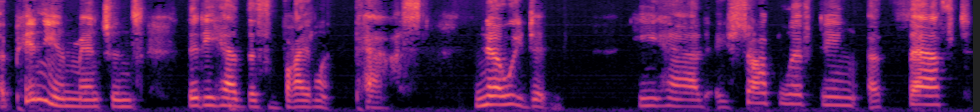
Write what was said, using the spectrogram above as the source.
opinion mentions that he had this violent past. No, he didn't. He had a shoplifting, a theft,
